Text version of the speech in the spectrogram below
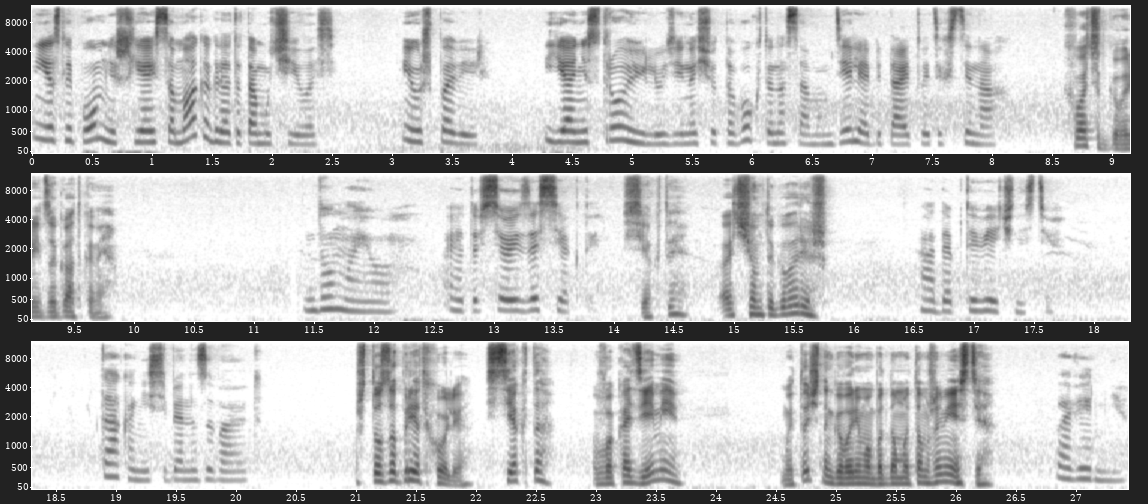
Если помнишь, я и сама когда-то там училась. И уж поверь, я не строю иллюзий насчет того, кто на самом деле обитает в этих стенах. Хватит говорить загадками. Думаю, это все из-за секты. Секты? О чем ты говоришь? Адепты Вечности. Так они себя называют. Что за бред, Холли? Секта? В Академии? Мы точно говорим об одном и том же месте? Поверь мне.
